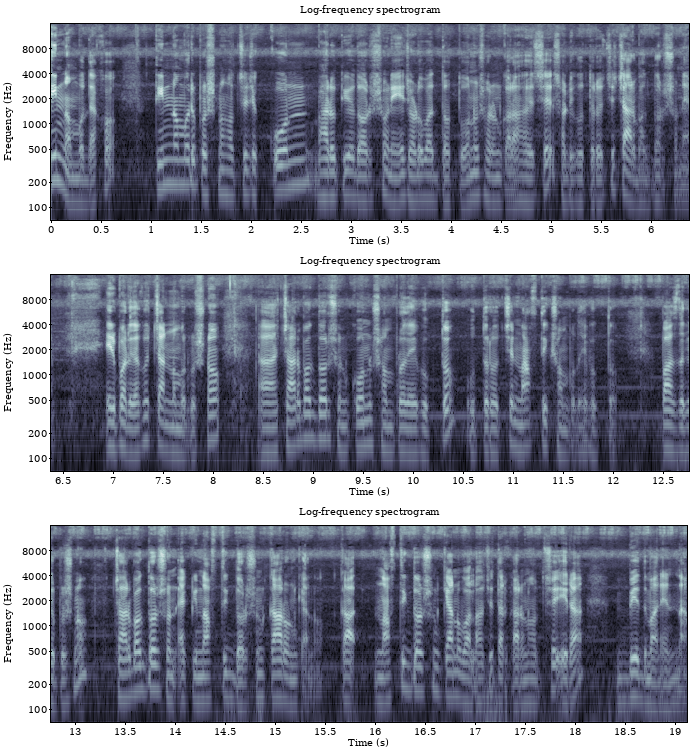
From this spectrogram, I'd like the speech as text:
তিন নম্বর দেখো। তিন নম্বরের প্রশ্ন হচ্ছে যে কোন ভারতীয় দর্শনে জড়বাদ তত্ত্ব অনুসরণ করা হয়েছে? সঠিক উত্তর হচ্ছে চারবাক দর্শনে। এরপরে দেখো চার নম্বর প্রশ্ন। আহ, চারবাক দর্শন কোন সম্প্রদায়ভুক্ত? উত্তর হচ্ছে নাস্তিক সম্প্রদায়ভুক্ত। পাঁচ দাগের প্রশ্ন। চারবাক দর্শন একটি নাস্তিক দর্শন কারণ কেন? নাস্তিক দর্শন কেন বলা হচ্ছে? তার কারণ হচ্ছে এরা বেদ মানেন না।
